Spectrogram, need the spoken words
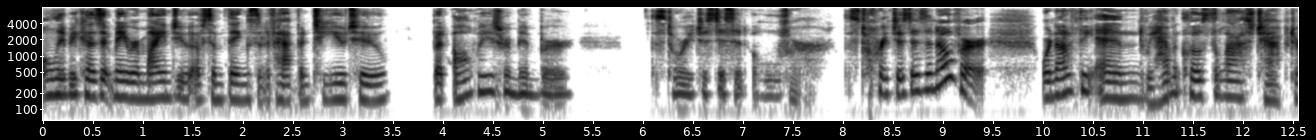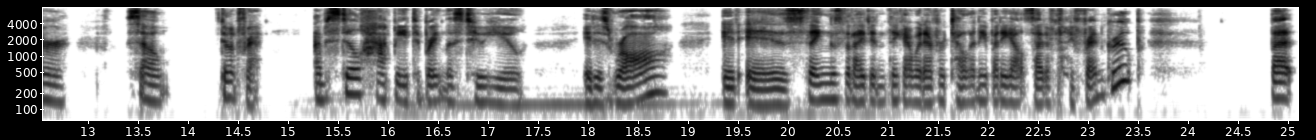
only because it may remind you of some things that have happened to you too. But always remember the story just isn't over. The story just isn't over. We're not at the end. We haven't closed the last chapter. So don't fret. I'm still happy to bring this to you. It is raw. It is things that I didn't think I would ever tell anybody outside of my friend group. But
